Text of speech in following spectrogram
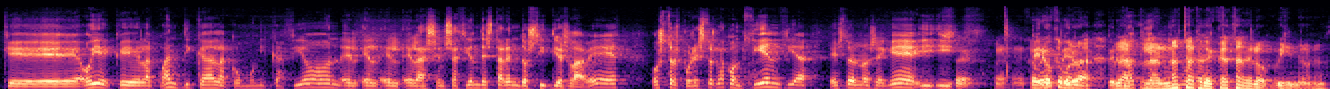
que oye, que la cuántica, la comunicación, el- el- el- la sensación de estar en dos sitios a la vez, ostras, pues esto es la conciencia, esto es no sé qué, y... y- Pero, pero, es como pero- la- pero la- no las notas ninguna- de cata de los vinos, ¿no?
